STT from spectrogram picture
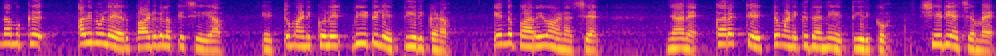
നമുക്ക് അതിനുള്ള ഏർപ്പാടുകളൊക്കെ ചെയ്യാം. എട്ടു മണിക്കുള്ളിൽ വീട്ടിൽ എത്തിയിരിക്കണം എന്ന് പറയുവാണ് അച്ഛൻ. ഞാൻ കറക്റ്റ് എട്ടു മണിക്ക് തന്നെ എത്തിയിരിക്കും. ശരി അച്ഛമ്മേ.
